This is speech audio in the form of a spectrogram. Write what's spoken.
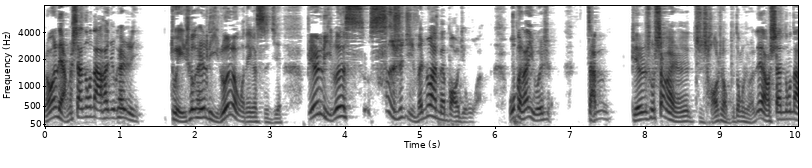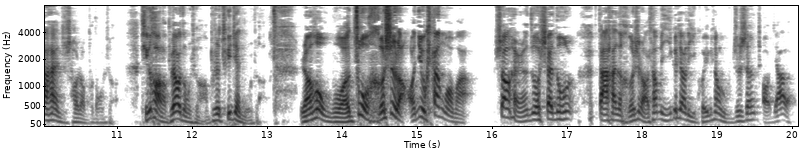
然后两个山东大汉就开始怼车，开始理论了。我那个司机，别人理论四四十几分钟还没报警，我我本来以为是咱们别人说上海人只吵吵不动手，那两个山东大汉只吵吵不动手，挺好了，不要动手啊，不是推荐动手。然后我做和事佬，你有看过吗？上海人做山东大汉的和事佬，他们一个叫李逵，一个叫鲁智深，吵架了。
